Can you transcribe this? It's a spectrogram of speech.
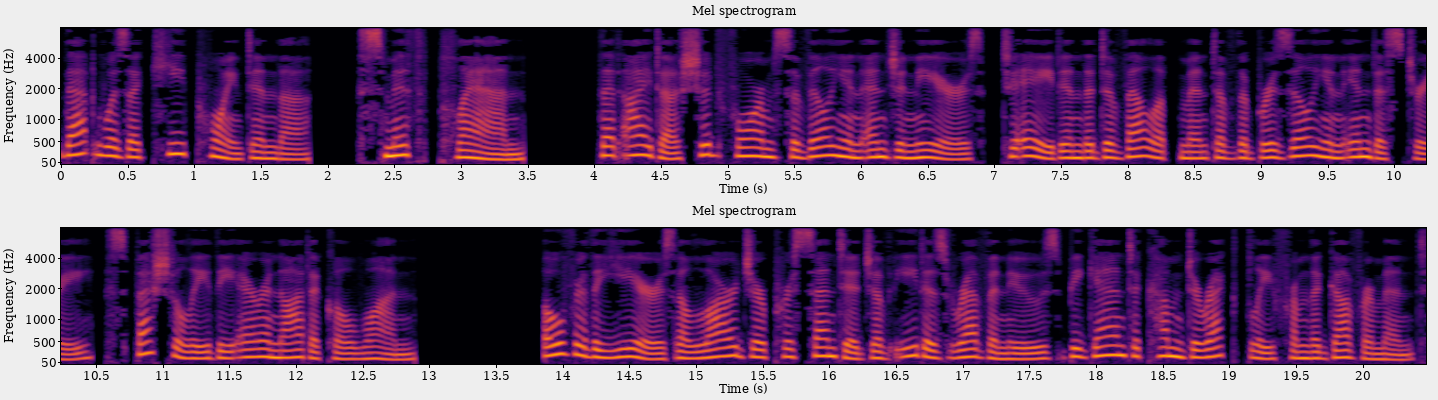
That was a key point in the Smith Plan that ITA should form civilian engineers, to aid in the development of the Brazilian industry, especially the aeronautical one. Over the years a larger percentage of ITA's revenues began to come directly from the government.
